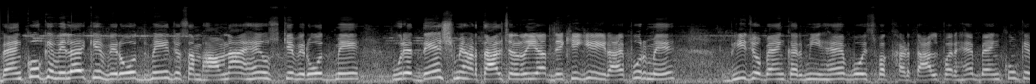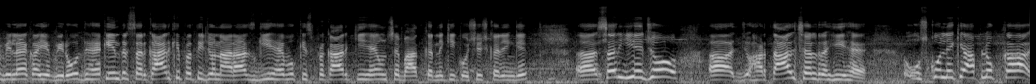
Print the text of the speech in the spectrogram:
बैंकों के विलय के विरोध में जो संभावनाएँ हैं उसके विरोध में पूरे देश में हड़ताल चल रही है। आप देखिए रायपुर में भी जो बैंक कर्मी हैं वो इस वक्त हड़ताल पर हैं। बैंकों के विलय का ये विरोध है। केंद्र सरकार के प्रति जो नाराज़गी है वो किस प्रकार की है उनसे बात करने की कोशिश करेंगे। आ, सर ये जो आ, जो हड़ताल चल रही है उसको लेके आप लोग का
